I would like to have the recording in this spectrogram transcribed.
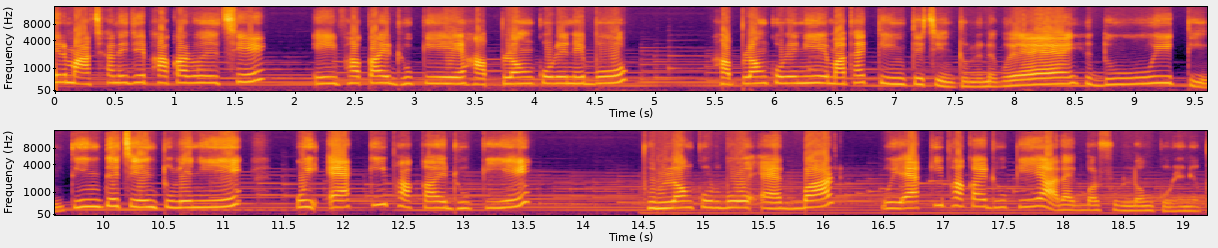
এর মাঝখানে যে ফাঁকা রয়েছে, এই ফাঁকায় ঢুকিয়ে হাফ লং করে নেব। হাফ লং করে নিয়ে মাথায় তিনটে চেন তুলে নেব। এক, দুই, তিন, তিনটে চেন তুলে নিয়ে ওই একই ফাঁকায় ঢুকিয়ে ফুল লং করব একবার, ওই একই ফাঁকায় ঢুকিয়ে আর একবার ফুল লং করে নেব।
